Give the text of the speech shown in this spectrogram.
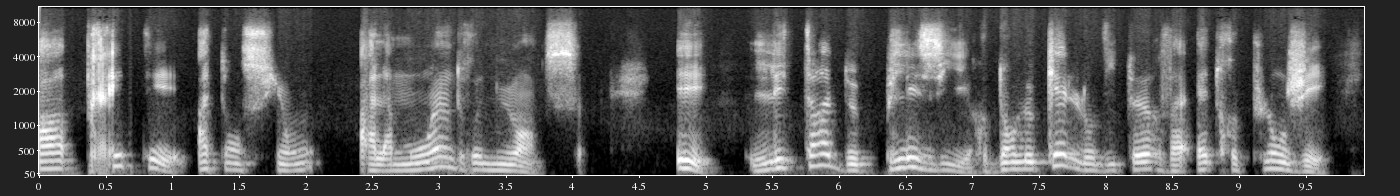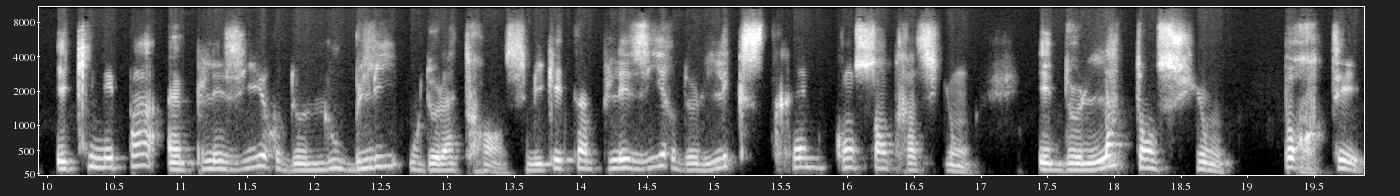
à prêter attention à la moindre nuance et l'état de plaisir dans lequel l'auditeur va être plongé et qui n'est pas un plaisir de l'oubli ou de la transe, mais qui est un plaisir de l'extrême concentration et de l'attention portée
